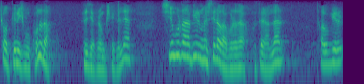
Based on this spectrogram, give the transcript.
Çok geniş bu konu da öz yapıyorum bu şekilde. Şimdi burada bir mesele var burada muhteremler. Tabi bir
